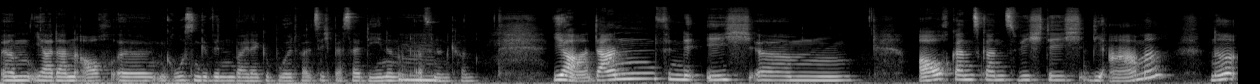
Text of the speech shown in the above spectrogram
ähm, ja dann auch äh, einen großen Gewinn bei der Geburt, weil es sich besser dehnen und öffnen kann. Ja, dann finde ich ähm, auch ganz, ganz wichtig die Arme. Ne?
